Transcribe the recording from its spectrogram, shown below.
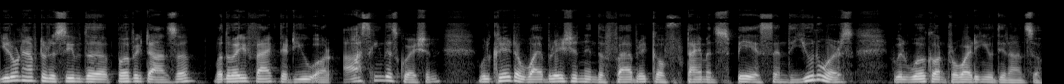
You don't have to receive the perfect answer, but the very fact that you are asking this question will create a vibration in the fabric of time and space, and the universe will work on providing you the answer.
